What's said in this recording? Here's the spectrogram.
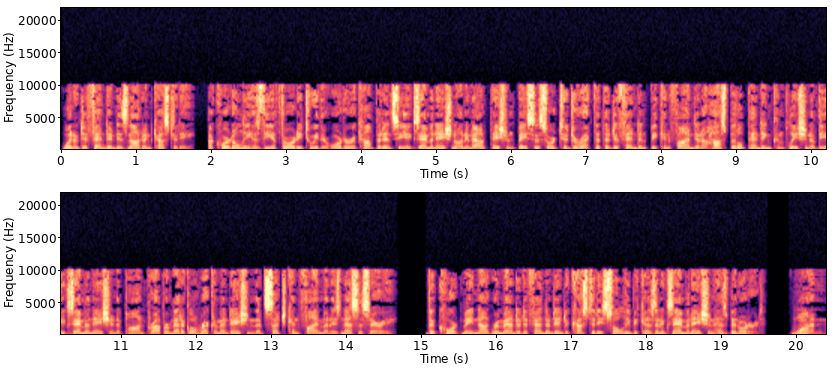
when a defendant is not in custody, a court only has the authority to either order a competency examination on an outpatient basis or to direct that the defendant be confined in a hospital pending completion of the examination upon proper medical recommendation that such confinement is necessary. The court may not remand a defendant into custody solely because an examination has been ordered. 1.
